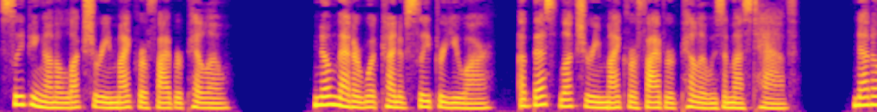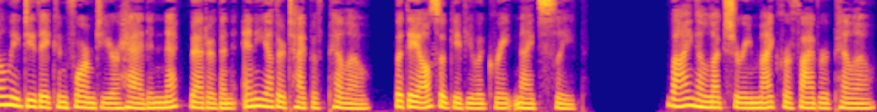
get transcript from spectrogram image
Sleeping on a luxury microfiber pillow. No matter what kind of sleeper you are, a best luxury microfiber pillow is a must have. Not only do they conform to your head and neck better than any other type of pillow, but they also give you a great night's sleep. Buying a luxury microfiber pillow.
